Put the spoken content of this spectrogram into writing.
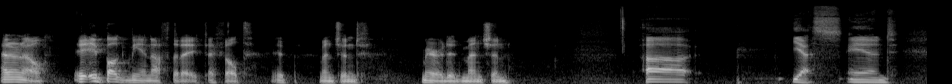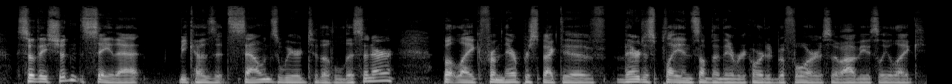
I don't know. It, it bugged me enough that I I felt it mentioned merited mention. Uh, yes, and so they shouldn't say that because it sounds weird to the listener. But like from their perspective, they're just playing something they recorded before. So obviously, like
